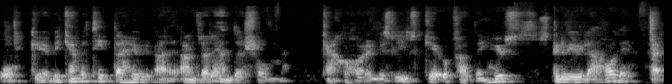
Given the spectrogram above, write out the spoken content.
Och eh, vi kan väl titta hur andra länder som kanske har en muslimsk uppfattning, hur skulle vi vilja ha det här?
